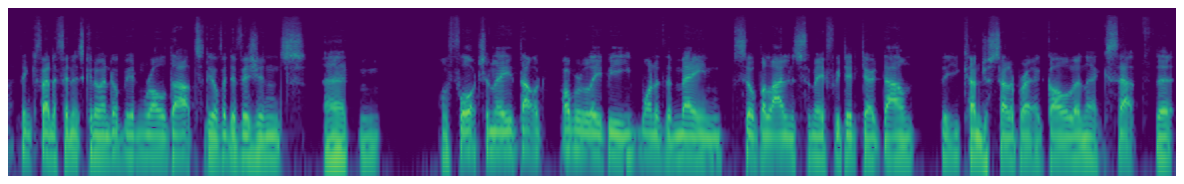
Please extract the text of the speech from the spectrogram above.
I think if anything, it's going to end up being rolled out to the other divisions. Um, unfortunately, that would probably be one of the main silver linings for me if we did go down. That you can just celebrate a goal and accept that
